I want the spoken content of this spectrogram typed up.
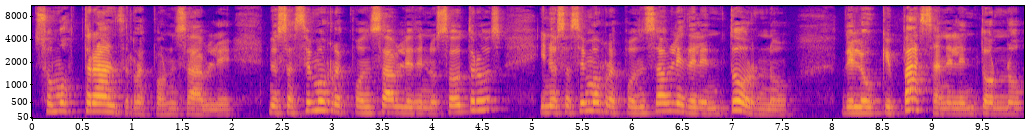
somos transresponsables. Nos hacemos responsables de nosotros y nos hacemos responsables del entorno, de lo que pasa en el entorno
